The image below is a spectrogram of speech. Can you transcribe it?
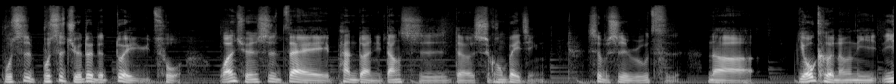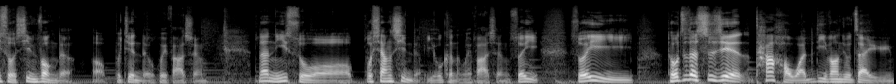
不是不是绝对的对与错，完全是在判断你当时的时空背景是不是如此。那有可能你你所信奉的哦，不见得会发生；那你所不相信的，有可能会发生。所以，所以投资的世界它好玩的地方就在于。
